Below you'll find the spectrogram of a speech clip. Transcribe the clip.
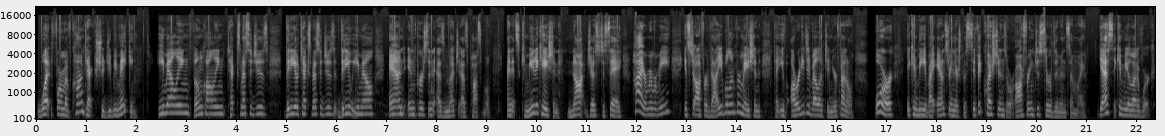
What form of contact should you be making? Emailing, phone calling, text messages, video text messages, video email, and in person as much as possible. And it's communication, not just to say, Hi, remember me? It's to offer valuable information that you've already developed in your funnel. Or it can be by answering their specific questions or offering to serve them in some way. Yes, it can be a lot of work,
